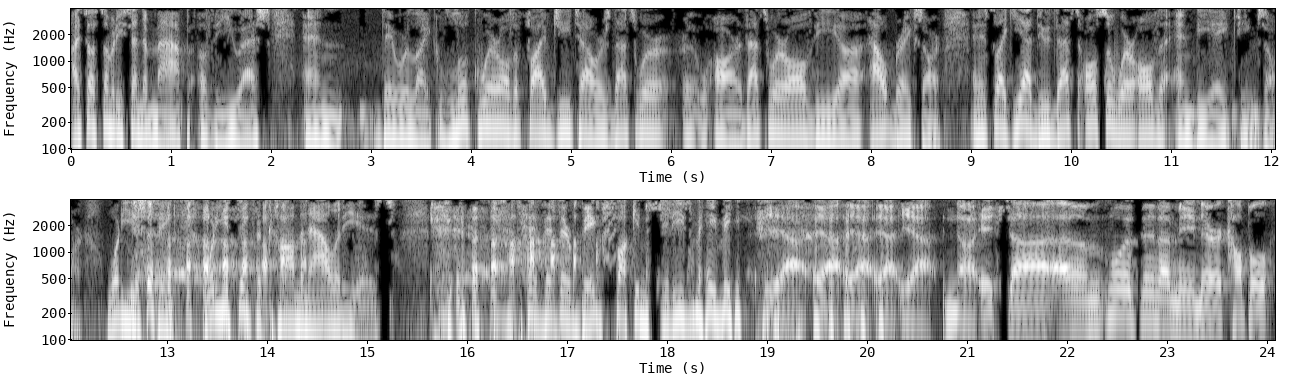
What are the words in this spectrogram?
I saw somebody send a map of the U.S. and they were like, "Look where all the 5G towers. That's where uh, are. That's where all the uh, outbreaks are." And it's like, yeah, dude, that's also where all the NBA teams are. What do you think? what do you think the commonality is? that they're big fucking cities, maybe. yeah, yeah, yeah, yeah, yeah. No, it's uh, um, listen. I mean, there are a couple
